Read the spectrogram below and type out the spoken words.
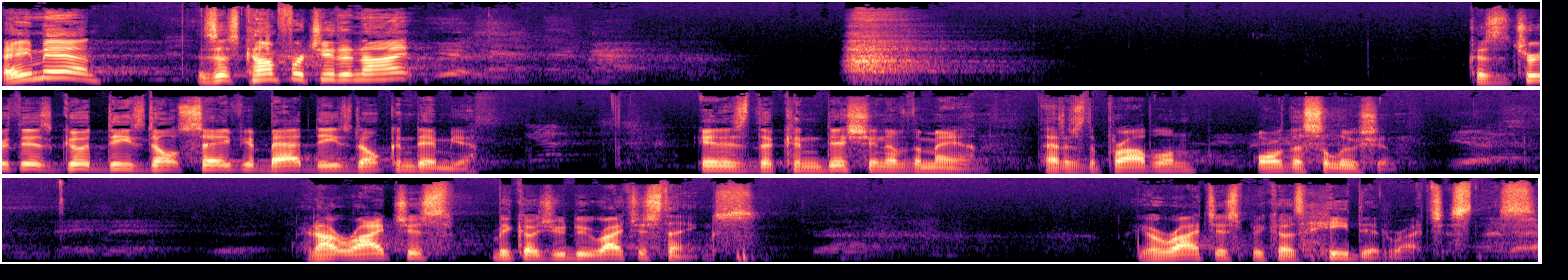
Amen. Does this comfort you tonight? Because the truth is, good deeds don't save you, bad deeds don't condemn you. It is the condition of the man that is the problem or the solution. You're not righteous because you do righteous things. You're righteous because he did righteousness.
